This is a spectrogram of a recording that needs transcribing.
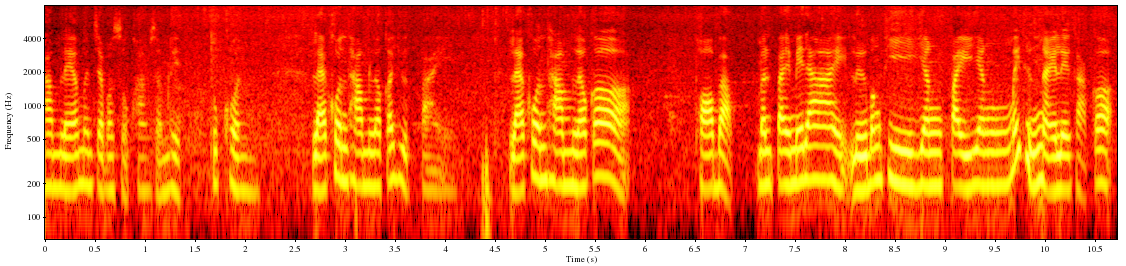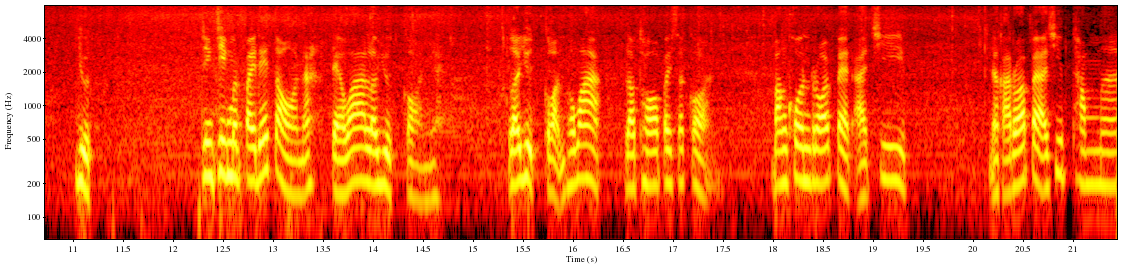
ทำแล้วมันจะประสบความสำเร็จทุกคน หลายคนทำแล้วก็หยุดไป หลายคนทำแล้วก็พอแบบมันไปไม่ได้ หรือบางทียังไปยังไม่ถึงไหนเลยค่ะ ก็หยุดจริง ๆ มันไปได้ต่อนะ แต่ว่าเราหยุดก่อนไงเราหยุดก่อนเพราะว่าเราท้อไปซะก่อน บางคนร้อยแปดอาชีพนะคะร้อยแปดอาชีพทำมา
